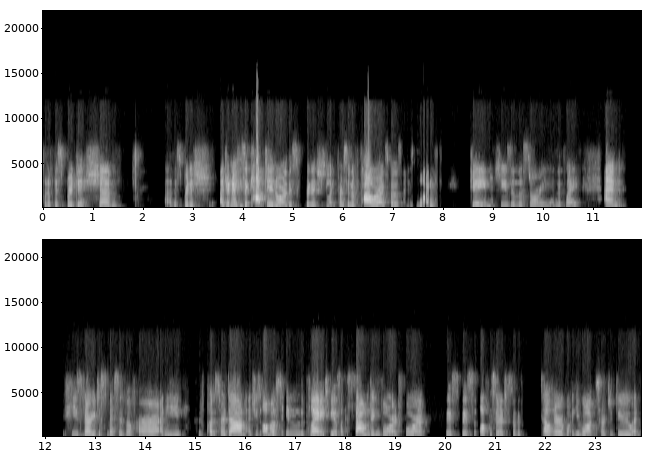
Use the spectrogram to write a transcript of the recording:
sort of this british um, uh, this british i don't know if he's a captain or this british like person of power i suppose and his wife jane she's in the story in the play and he's very dismissive of her and he sort of puts her down and she's almost in the play to be as like a sounding board for this this officer to sort of tell her what he wants her to do and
